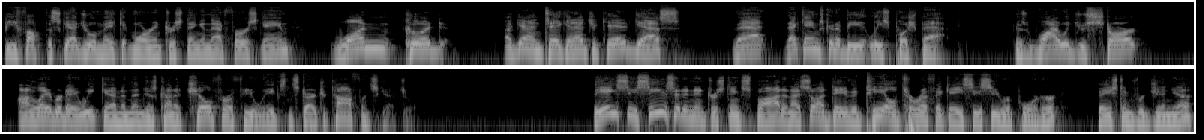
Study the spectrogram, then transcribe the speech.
beef up the schedule, make it more interesting in that first game. One could, again, take an educated guess that that game's going to be at least pushed back. Because why would you start on Labor Day weekend and then just kind of chill for a few weeks and start your conference schedule? The ACC is at an interesting spot, and I saw David Teel, terrific ACC reporter based in Virginia,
